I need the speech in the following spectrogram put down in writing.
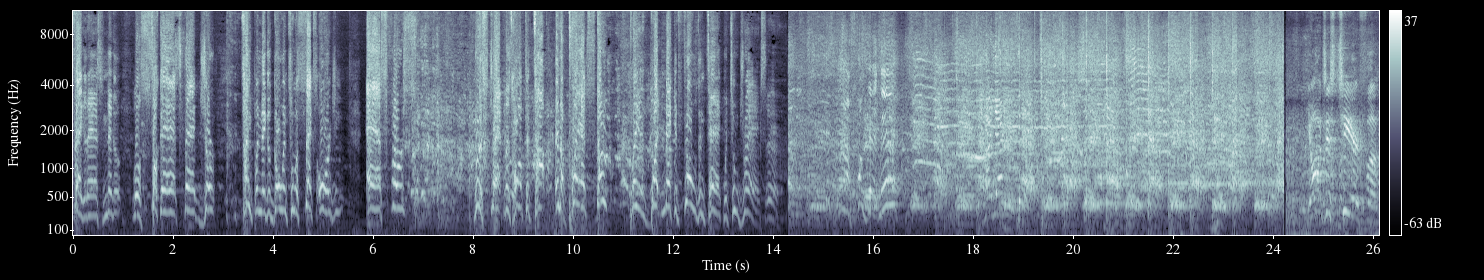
Faggot ass nigga, little sucker ass fat jerk, type of nigga going to a sex orgy, ass first, with a strapless halter top and a plaid skirt, playing butt naked frozen tag with two drags. Yeah. Nah, fuck that, man. Y'all just cheered for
